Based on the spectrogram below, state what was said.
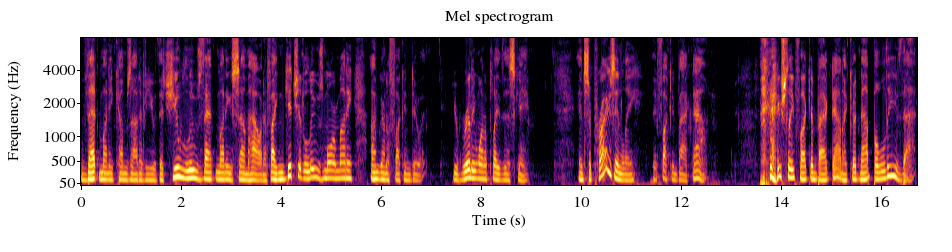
that money comes out of you, that you lose that money somehow. And if I can get you to lose more money, I'm going to fucking do it. You really want to play this game. And surprisingly, they fucking back down. They actually fucking back down. I could not believe that.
